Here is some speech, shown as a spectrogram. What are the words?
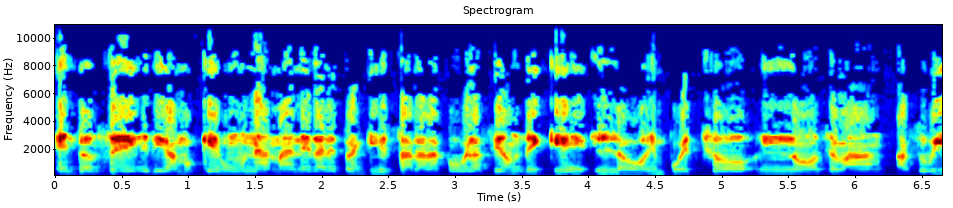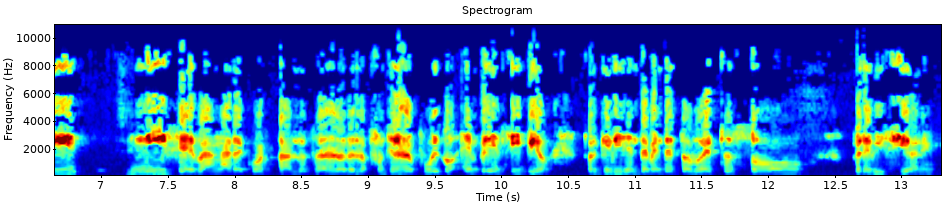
Entonces, digamos que es una manera de tranquilizar a la población de que los impuestos no se van a subir ni se van a recortar los salarios de los funcionarios públicos en principio, porque evidentemente todo esto son previsiones.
